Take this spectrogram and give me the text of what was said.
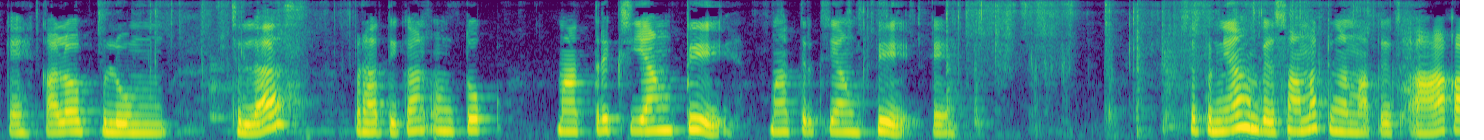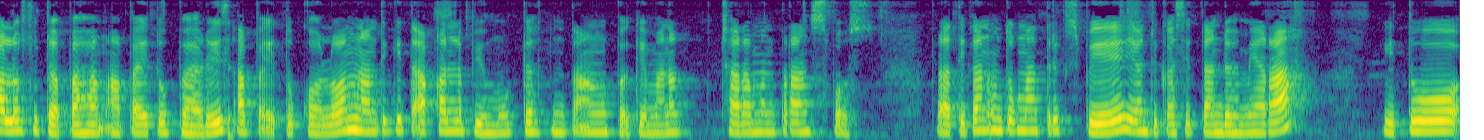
Oke kalau belum jelas perhatikan untuk matriks yang B. Matriks yang B eh Sebenarnya hampir sama dengan matriks A. Kalau sudah paham apa itu baris, apa itu kolom, nanti kita akan lebih mudah tentang bagaimana cara mentranspos. Perhatikan untuk matriks B yang dikasih tanda merah, itu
